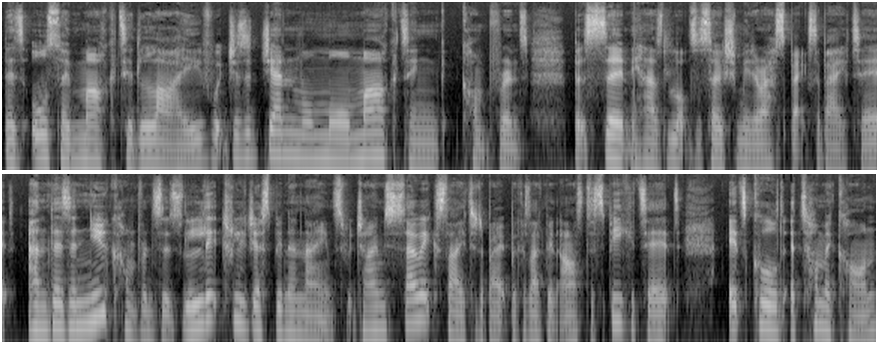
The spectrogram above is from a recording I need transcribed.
There's also Marketed Live, which is a general, more marketing conference, but certainly has lots of social media aspects about it. And there's a new conference that's literally just been announced, which I'm so excited about because I've been asked to speak at it. It's called Atomicon,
